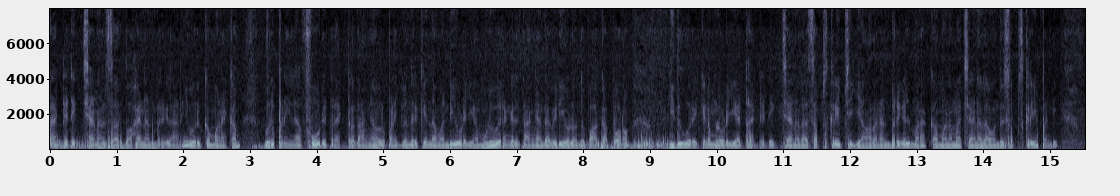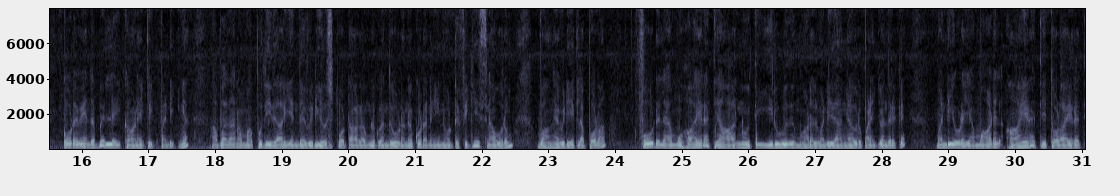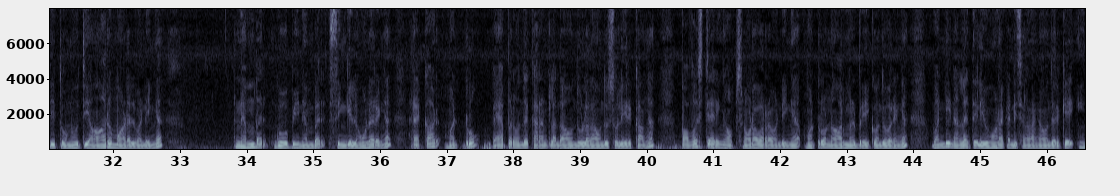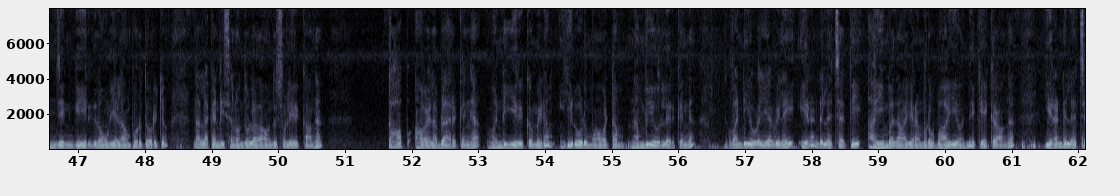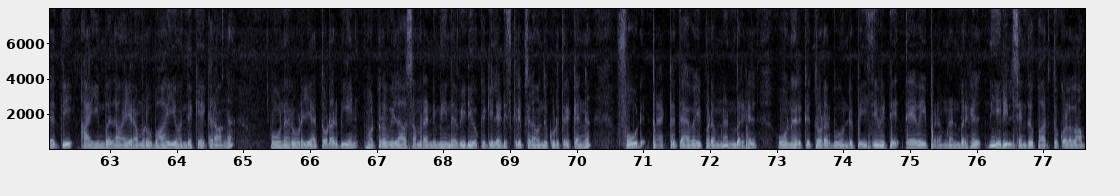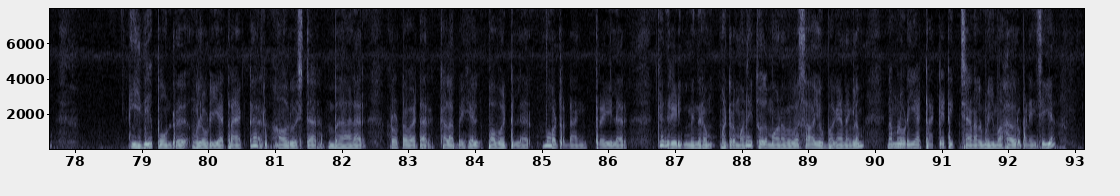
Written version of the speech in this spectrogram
Tractor Tech channel சார்பாக நண்பர்கள் அனைவருக்கும் வணக்கம். விற்பனையில் ஃபோர்டு டிராக்டர் தாங்க விற்பனைக்கு வந்திருக்கு. இந்த வண்டியுடைய முழுவிரங்கள் தாங்க அந்த வீடியோவில் வந்து பார்க்க போகிறோம் இது வரைக்கும் நம்மளுடைய டிராக்டர்டெக் சேனலை சப்ஸ்கிரைப் செய்யாத நண்பர்கள் மறக்காம நம்ம சேனலை வந்து சப்ஸ்கிரைப் பண்ணி கூடவே இந்த பெல் ஐக்கானை கிளிக் பண்ணிக்கங்க. அப்போ தான் நம்ம புதிதாக எந்த வீடியோஸ் போட்டாலும் உங்களுக்கு வந்து உடனுக்குடனே நோட்டிஃபிகேஷனாக வரும். வாங்க வீடியோக்கில் போகலாம் ஃபோர்டில் மூவாயிரத்தி அறுநூற்றி இருபது மாடல் வண்டி தாங்க விற்பனைக்கு வந்திருக்கு. வண்டியுடைய மாடல் ஆயிரத்தி தொள்ளாயிரத்தி தொண்ணூற்றி ஆறு மாடல் வண்டிங்க. நம்பர் கோபி நம்பர் சிங்கிள் ஓனருங்க ரெக்கார்ட் மற்றும் பேப்பர் வந்து கரண்ட்டில் தான் வந்து உள்ளதாக வந்து சொல்லியிருக்காங்க. பவர் ஸ்டேரிங் ஆப்ஷனோட வர்ற வண்டிங்க. மற்றும் நார்மல் பிரேக் வந்து வருங்க. வண்டி நல்ல தெளிவான கண்டிஷனில் தாங்க வந்திருக்கு. இன்ஜின் கீர் கிரவுண்ட் எல்லாம் பொறுத்த வரைக்கும் நல்ல கண்டிஷனில் வந்து உள்ளதாக வந்து சொல்லியிருக்காங்க. ஸ்டாப் அவைலபிளாக இருக்குங்க. வண்டி இருக்கும் இடம் ஈரோடு மாவட்டம் நம்பியூரில் இருக்குங்க. வண்டியுடைய விலை இரண்டு லட்சத்தி ஐம்பதாயிரம் ரூபாய் வந்து கேட்குறாங்க இரண்டு லட்சத்தி ஐம்பதாயிரம் ரூபாய் வந்து கேட்குறாங்க ஓனருடைய தொடர்பு எண் மற்றும் விலாசம் ரெண்டுமே இந்த வீடியோக்கு கீழே டிஸ்கிரிப்ஷனில் வந்து கொடுத்துருக்கேங்க. ஃபோர்டு டிராக்டர் தேவைப்படும் நண்பர்கள் ஓனருக்கு தொடர்பு கொண்டு பேசிவிட்டு தேவைப்படும் நண்பர்கள் நேரில் சென்று பார்த்து கொள்ளலாம். இதே போன்று உங்களுடைய tractor harvester baler rotavator கலப்பைகள் power tiller water tank trailer கதிரடிக்கும் இயந்திரம் மற்றும் அனைத்து விதமான விவசாய உபகரணங்களும் நம்மளுடைய டிராக்டர்டிக் சேனல் மூலியமாக விற்பனை செய்ய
